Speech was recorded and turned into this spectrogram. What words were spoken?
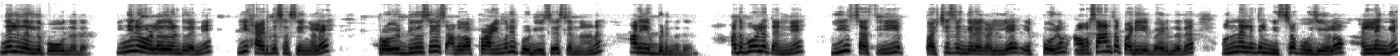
നിലനിന്ന് പോകുന്നത്. ഇങ്ങനെയുള്ളത് കൊണ്ട് തന്നെ ഈ ഹരിത സസ്യങ്ങളെ പ്രൊഡ്യൂസേഴ്സ് അഥവാ പ്രൈമറി പ്രൊഡ്യൂസേഴ്സ് എന്നാണ് അറിയപ്പെടുന്നത്. അതുപോലെ തന്നെ ഈ ഈ ഈ ഭക്ഷ്യശൃംഖലകളിലെ എപ്പോഴും അവസാനത്തെ പടിയിൽ വരുന്നത് ഒന്നല്ലെങ്കിൽ മിശ്രഭോജികളോ അല്ലെങ്കിൽ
